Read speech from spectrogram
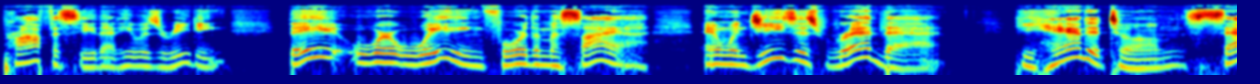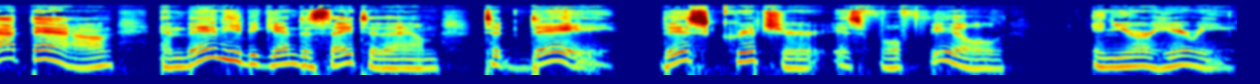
prophecy that he was reading. They were waiting for the Messiah, and when Jesus read that, he handed to him, sat down, and then he began to say to them, "Today, this scripture is fulfilled in your hearing.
